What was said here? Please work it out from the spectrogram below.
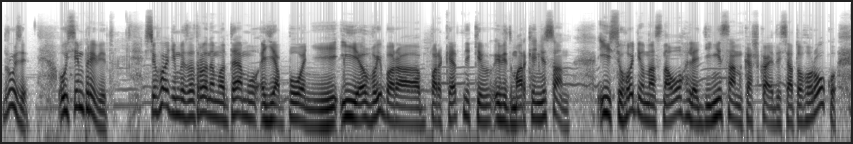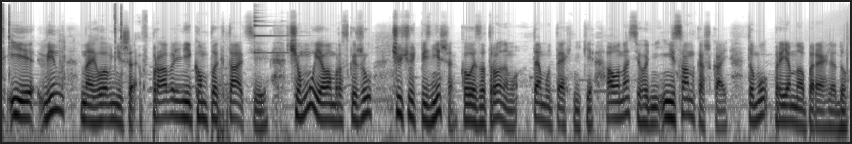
Друзі, усім привіт! Сьогодні ми затронемо тему Японії і вибора паркетників від марки Nissan. І сьогодні у нас на огляді Nissan Qashqai 10-го року, і він найголовніше в правильній комплектації. Чому я вам розкажу чуть-чуть пізніше, коли затронемо тему техніки. А у нас сьогодні Nissan Qashqai, тому приємного перегляду.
